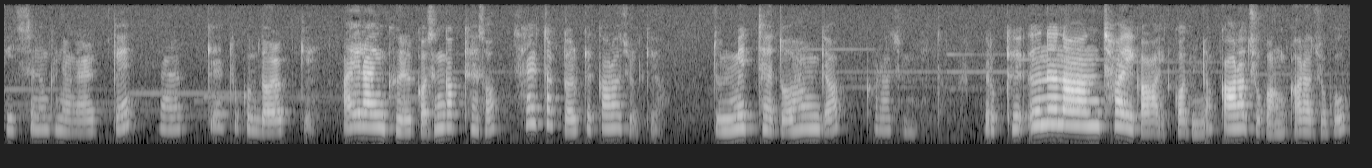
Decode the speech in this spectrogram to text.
베이스는 그냥 얇게, 얇게, 조금 넓게 아이라인 그릴 거 생각해서 살짝 넓게 깔아줄게요. 눈 밑에도 한 겹 깔아줍니다. 이렇게 은은한 차이가 있거든요. 깔아주고 안 깔아주고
